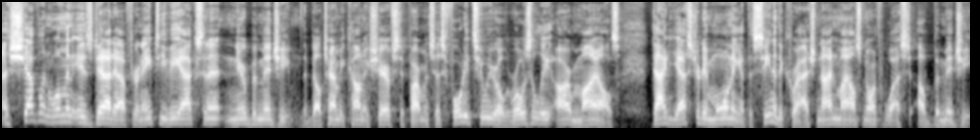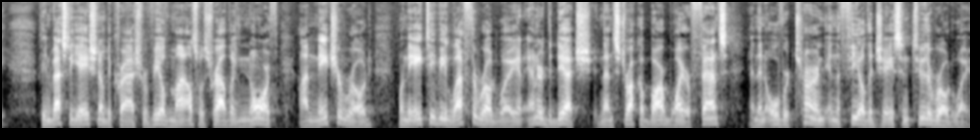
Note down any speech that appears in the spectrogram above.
A Shevlin woman is dead after an ATV accident near Bemidji. The Beltrami County Sheriff's Department says 42-year-old Rosalie R. Miles died yesterday morning at the scene of the crash nine miles northwest of Bemidji. The investigation of the crash revealed Miles was traveling north on Nature Road when the ATV left the roadway and entered the ditch and then struck a barbed wire fence and then overturned in the field adjacent to the roadway.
